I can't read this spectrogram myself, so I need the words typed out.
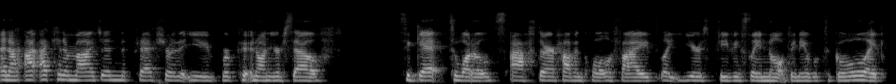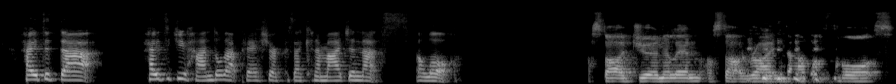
and I, I can imagine the pressure that you were putting on yourself to get to worlds after having qualified like years previously and not being able to go like how did that how did you handle that pressure because i can imagine that's a lot I started journaling. I started writing down my thoughts.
